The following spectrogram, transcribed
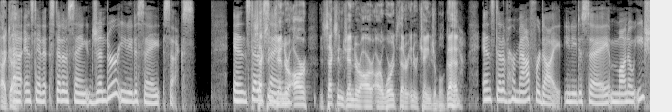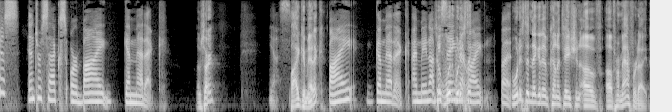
All right, go Uh, ahead. instead, instead of saying gender, you need to say sex. Instead sex of and gender are sex and gender are are words that are interchangeable. Go ahead. instead of hermaphrodite, you need to say monoecious, intersex, or bigametic. I'm sorry. Yes, Bigametic. bigametic. I may not be So what- saying what that the- right, but What is the negative connotation of of hermaphrodite?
